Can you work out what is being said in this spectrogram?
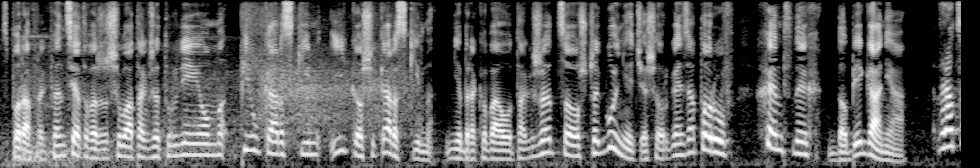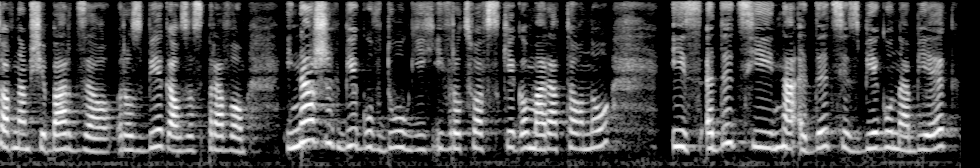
Spora frekwencja towarzyszyła także turniejom piłkarskim i koszykarskim. Nie brakowało także, co szczególnie cieszy organizatorów, chętnych do biegania. Wrocław nam się bardzo rozbiegał za sprawą i naszych biegów długich, i wrocławskiego maratonu. I z edycji na edycję, z biegu na bieg,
